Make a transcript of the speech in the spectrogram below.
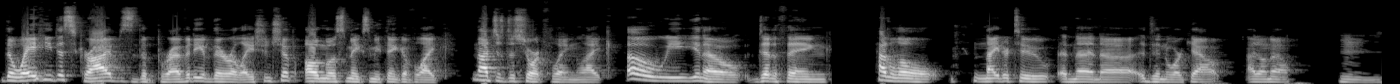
the way he describes the brevity of their relationship almost makes me think of like not just a short fling, like, oh, we, you know, did a thing, had a little night or two, and then uh it didn't work out. I don't know. Hmm.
